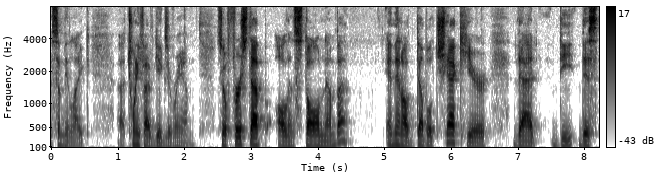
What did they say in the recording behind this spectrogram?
something like uh, 25 gigs of RAM. So first up, I'll install Numba, and then I'll double check here that the this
